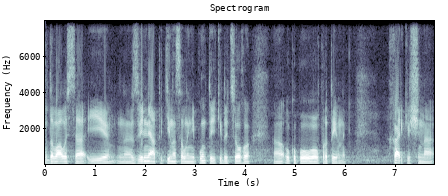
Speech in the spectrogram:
вдавалося і звільняти ті населені пункти, які до цього окуповував противник. Харківщина.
